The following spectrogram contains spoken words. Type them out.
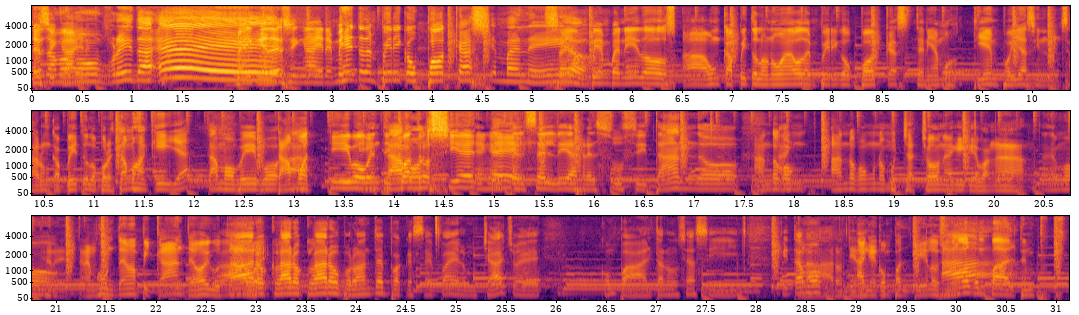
quedé sin aire. con frita. ¡Ey! Me quedé sin aire. Mi gente de Empirical Podcast. Bienvenido. Sean bienvenidos a un capítulo nuevo de Empirical Podcast. Teníamos tiempo ya sin lanzar un capítulo, pero estamos aquí ya. Estamos vivos. Estamos Ah, activos estamos 24/7. En el tercer día resucitando. Ando con, ando con unos muchachones aquí que van a. Tenemos. que tenemos un tema picante hoy, Gustavo. Claro, eh. claro, claro. Pero antes, para que sepan, los muchachos, eh, compártanlo, no sea así. Estamos. Claro, tienen aquí- que compartirlo. Si Ah. no lo comparten, ustedes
